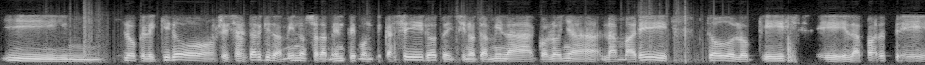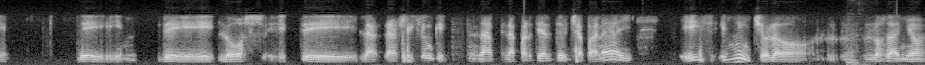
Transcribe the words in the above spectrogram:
Y lo que le quiero resaltar que también no solamente Montecasero, sino también la colonia Lambaré, todo lo que es eh, la parte de, de los este, la, región que en la, parte alta de Chapanay, es, es mucho lo, los daños,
